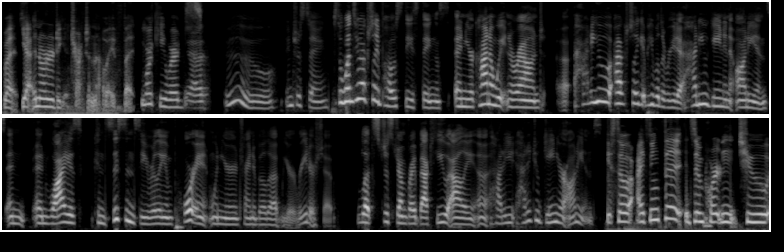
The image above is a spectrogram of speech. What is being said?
But yeah, in order to get traction that way. But more keywords. Yeah. Ooh, interesting. So once you actually post these things and you're kind of waiting around, uh, how do you actually get people to read it? How do you gain an audience and and why is consistency really important when you're trying to build up your readership? Let's just jump right back to you, Ali. Uh, how do you how did you gain your audience? So I think that it's important to,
